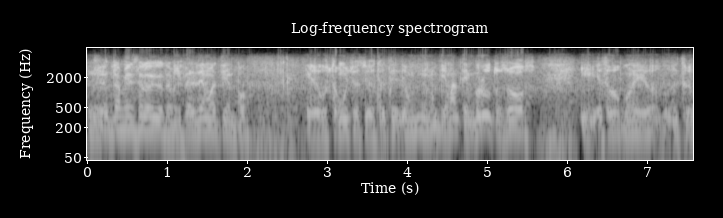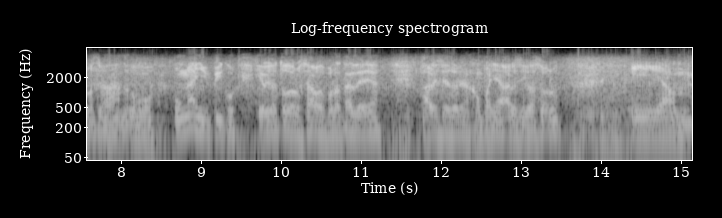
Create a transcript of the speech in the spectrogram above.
Yo ni, también se lo digo ni también. perdemos el tiempo y le gustó mucho usted tiene un diamante en bruto sos y estuvo con ellos estuvimos trabajando como un año y pico. Iba yo todos los sábados por la tarde allá. A veces Dori me acompañaba a veces iba solo y um,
